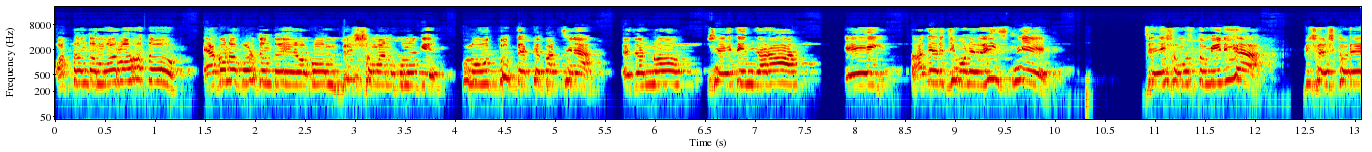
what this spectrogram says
অত্যন্ত মর্মাহত। এখনও পর্যন্ত এরকম দৃশ্যমান কোনো কোনো উদ্যোগ দেখতে পাচ্ছি না। এজন্য সেই দিন যারা এই তাদের জীবনের রিস্ক নিয়ে যে সমস্ত মিডিয়া বিশেষ করে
